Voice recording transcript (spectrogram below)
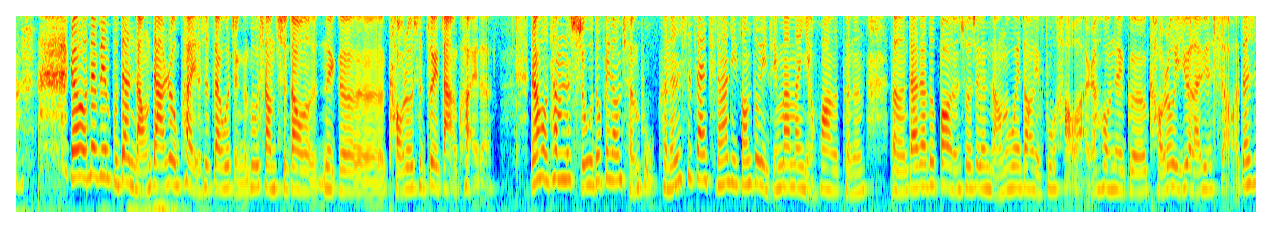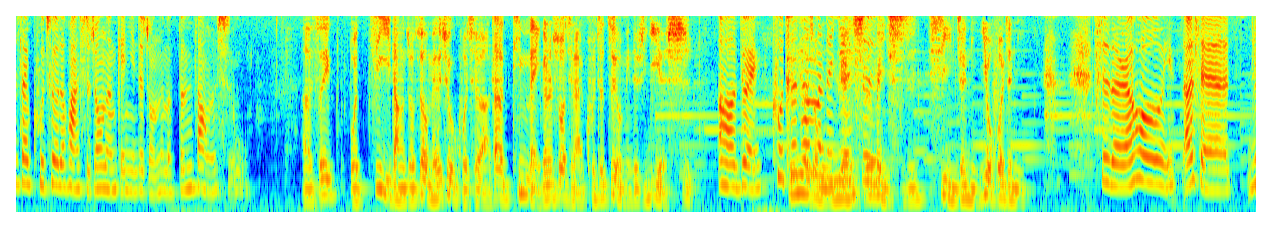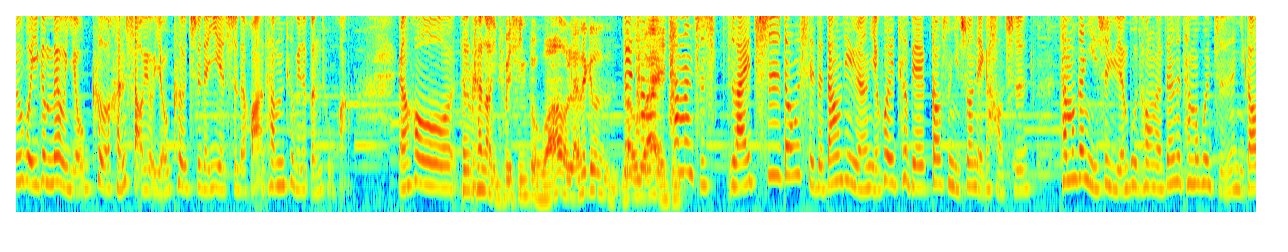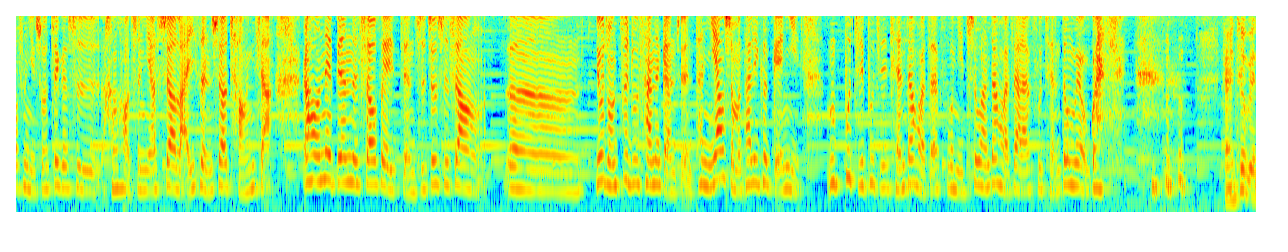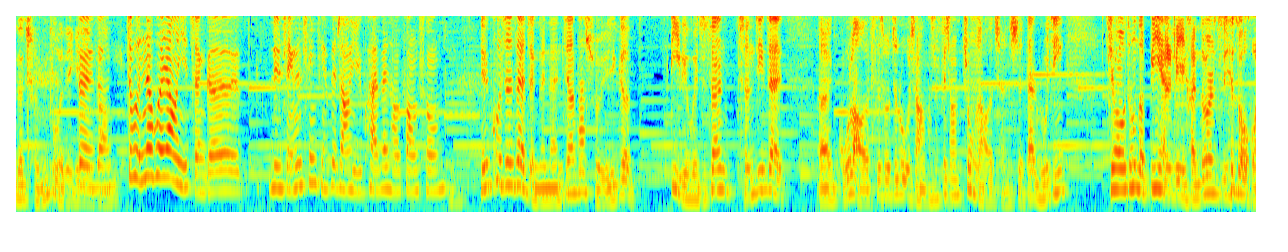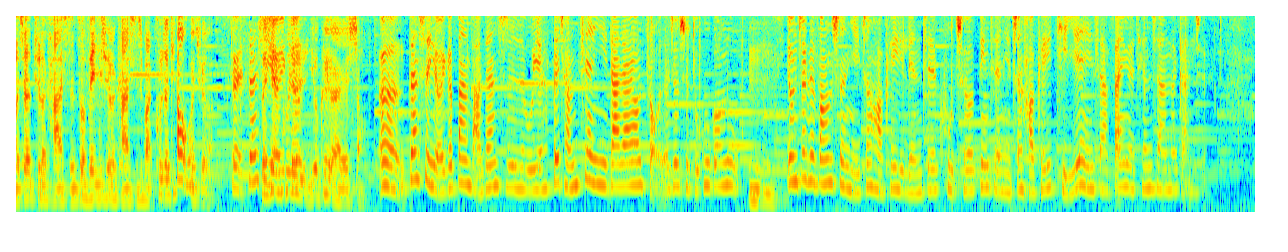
然后那边不但馕大，肉块也是在我整个路上吃到了那个烤肉是最大块的。然后他们的食物都非常淳朴，可能是在其他地方都已经慢慢演化了。可能，嗯，大家都抱怨说这个馕的味道也不好啊，然后那个烤肉也越来越小啊。但是在库车的话，始终能给你这种那么奔放的食物。呃，所以我记忆当中，虽然我没有去过库车啊，但听每个人说起来，库车最有名的就是夜市。哦，对，库车他们的夜市美食吸引着你，诱惑着你。是的，然后而且如果一个没有游客、很少有游客去的夜市的话，他们特别的本土化。然后他是不是看到你特别兴奋？哇哦，来了个对他们，他们只是来吃东西的当地人也会特别告诉你说哪个好吃。他们跟你是语言不通的，但是他们会指着你告诉你说这个是很好吃，你要需要来一份，需要尝一下。然后那边的消费简直就是像，嗯，有种自助餐的感觉。他你要什么，他立刻给你，嗯，不急不急，钱待会儿再付，你吃完待会儿再来付钱都没有关系。感觉特别的淳朴的一个地方，对就那会让你整个旅行的心情非常愉快，非常放松。因为库车在整个南疆，它属于一个地理位置，虽然曾经在。呃古老的丝绸之路上，它是非常重要的城市。但如今交通的便利，很多人直接坐火车去了喀什，坐飞机去了喀什，就把库车跳过去了。对，但是有一个游客越来越少。嗯，但是有一个办法，但是我也非常建议大家要走的就是独库公路。嗯，用这个方式，你正好可以连接库车，并且你正好可以体验一下翻越天山的感觉。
